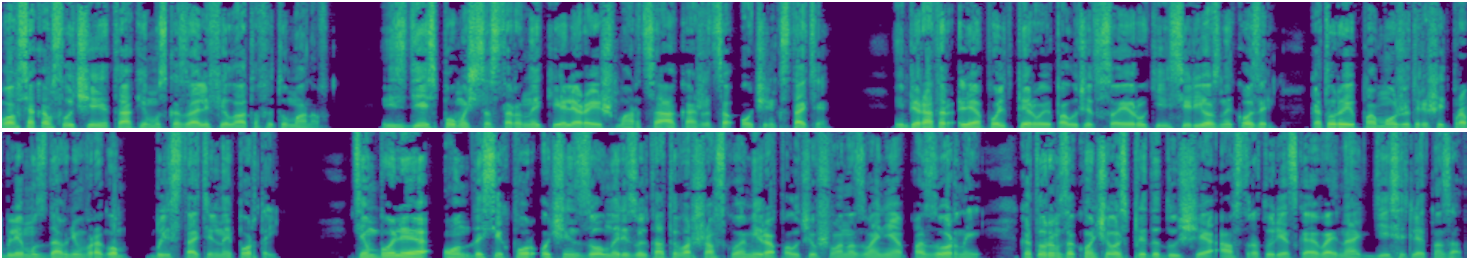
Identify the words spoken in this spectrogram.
Во всяком случае, так ему сказали Филатов и Туманов. И здесь помощь со стороны Келлера и Шмарца окажется очень кстати император Леопольд I получит в свои руки серьезный козырь, который поможет решить проблему с давним врагом, блистательной портой. Тем более он до сих пор очень зол на результаты Варшавского мира, получившего название «Позорный», которым закончилась предыдущая австро-турецкая война 10 лет назад.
